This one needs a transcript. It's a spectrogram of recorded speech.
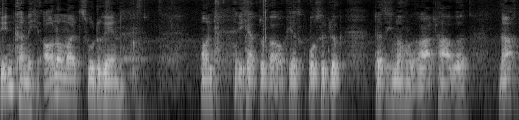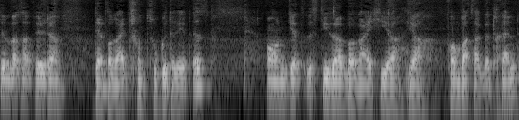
Den kann ich auch noch mal zudrehen und ich habe sogar auch hier das große Glück, dass ich noch ein Rad habe nach dem Wasserfilter, der bereits schon zugedreht ist. Und jetzt ist dieser Bereich hier ja, vom Wasser getrennt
